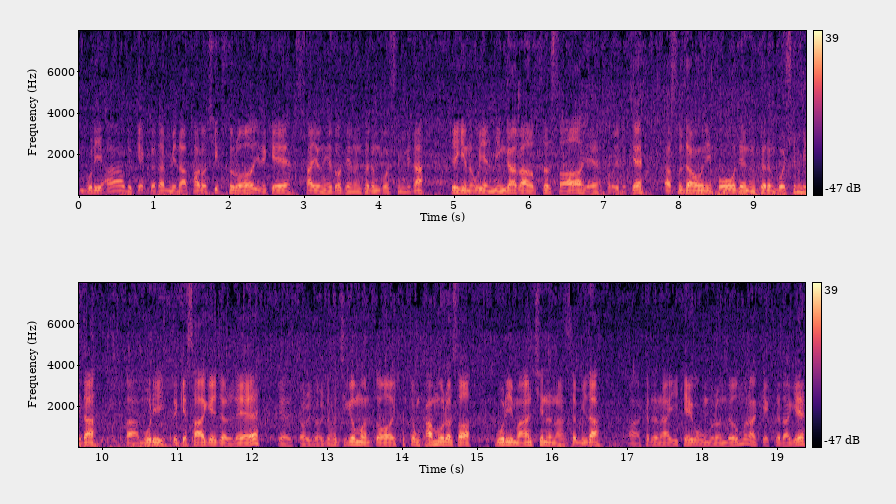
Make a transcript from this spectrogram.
물이 아주 깨끗합니다. 바로 식수로 이렇게 사용해도 되는 그런 곳입니다. 여기는 위에 민가가 없어서 예, 또 이렇게 아, 수자원이 보호되는 그런 곳입니다. 아, 물이 이렇게 사계절 내에 예, 졸졸졸 지금은 또 좀 가물어서 물이 많지는 않습니다. 아, 그러나 이 계곡물은 너무나 깨끗하게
